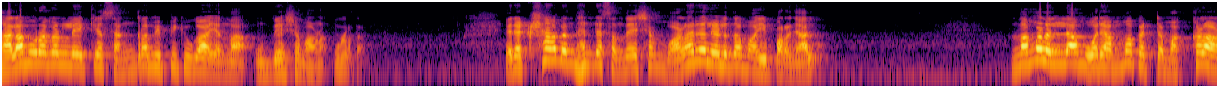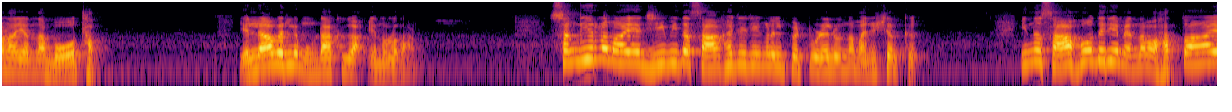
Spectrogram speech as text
തലമുറകളിലേക്ക് സംക്രമിപ്പിക്കുക എന്ന ഉദ്ദേശമാണ് ഉള്ളത്. രക്ഷാബന്ധന്റെ സന്ദേശം വളരെ ലളിതമായി പറഞ്ഞാൽ നമ്മളെല്ലാം ഒരമ്മ പെറ്റ മക്കളാണ് എന്ന ബോധം എല്ലാവരിലും ഉണ്ടാക്കുക എന്നുള്ളതാണ്. സങ്കീർണമായ ജീവിത സാഹചര്യങ്ങളിൽ പെട്ടുഴലുന്ന മനുഷ്യർക്ക് ഇന്ന് സാഹോദര്യം എന്ന മഹത്തായ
